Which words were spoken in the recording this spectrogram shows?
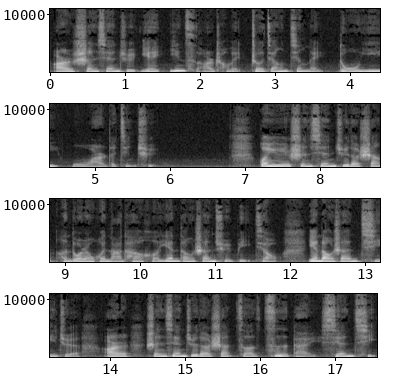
而神仙居也因此而成为浙江境内独一无二的景区。关于神仙居的山，很多人会拿它和雁荡山去比较。雁荡山奇绝，而神仙居的山则自带仙气。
